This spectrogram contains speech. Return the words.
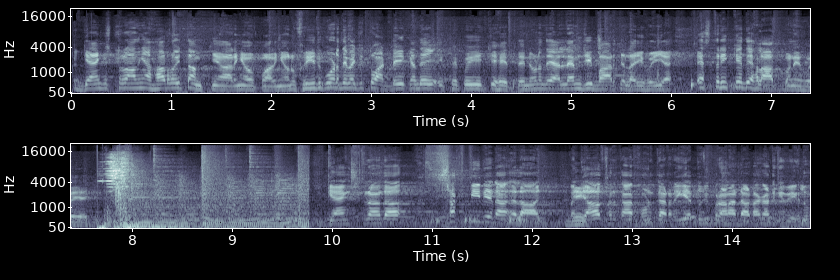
ਗੈਂਗਸਟਰਾਂ ਦੀਆਂ ਹਰ ਰੋਜ਼ ਧਮਕੀਆਂ ਆ ਰਹੀਆਂ ਵਪਾਰੀਆਂ ਨੂੰ। ਫਰੀਦਕੋਟ ਦੇ ਵਿੱਚ ਤੁਹਾਡੇ ਕਹਿੰਦੇ ਇੱਥੇ ਕੋਈ ਚਹੇਤੇ ਨੇ ਉਹਨਾਂ ਦੇ ਐਲਐਮਜੀ ਬਾਰ ਚਲਾਈ ਹੋਈ ਹੈ। ਇਸ ਤਰੀਕੇ ਦੇ ਹਾਲਾਤ ਬਣੇ ਹੋਏ ਆ ਜੀ। ਗੈਂਗਸਟਰਾਂ ਦਾ ਸਖਤੀ ਦੇ ਨਾਲ ਇਲਾਜ ਪੰਜਾਬ ਸਰਕਾਰ ਹੁਣ ਕਰ ਰਹੀ ਹੈ। ਤੁਸੀਂ ਪੁਰਾਣਾ ਡਾਟਾ ਕੱਢ ਕੇ ਵੇਖ ਲਓ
